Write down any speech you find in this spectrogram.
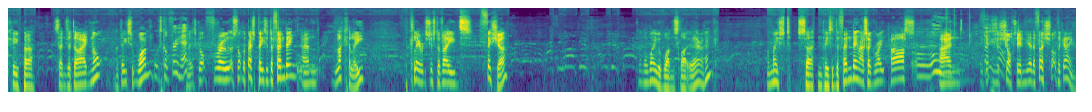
Cooper sends a diagonal, a decent one, Oh, it's gone through and here. it's got through. That's not the best piece of defending, and luckily the clearance just evades Fisher. Got away with one slightly there, I think. The most certain piece of defending. That's a great pass. Oh, And getting the shot. shot in, yeah, the first shot of the game.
